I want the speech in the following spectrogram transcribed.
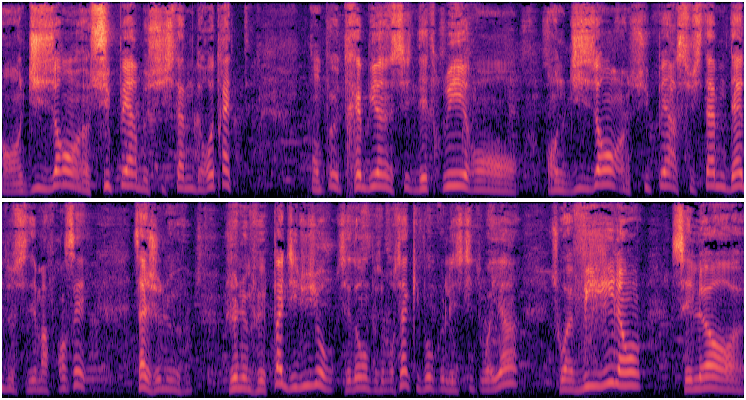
en 10 ans un superbe système de retraite. On peut très bien détruire en, en 10 ans un super système d'aide au cinéma français. Ça, je ne, je ne me fais pas d'illusions. C'est donc pour ça qu'il faut que les citoyens soient vigilants. C'est leur,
